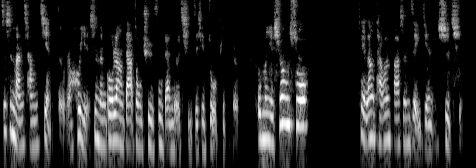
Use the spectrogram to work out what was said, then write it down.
这是蛮常见的，然后也是能够让大众去负担得起这些作品的。我们也希望说，可以让台湾发生这一件事情，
